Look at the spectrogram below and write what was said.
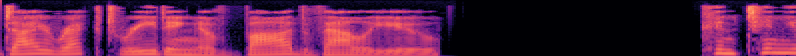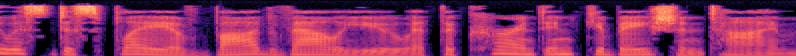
Direct reading of BOD value Continuous display of BOD value at the current incubation time.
